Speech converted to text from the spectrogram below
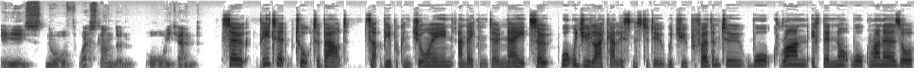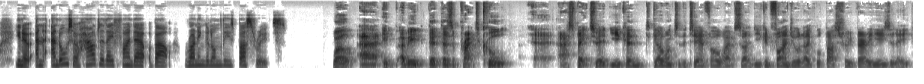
east, north, west London all weekend. So Peter talked about people can join and they can donate. So, what would you like our listeners to do? Would you prefer them to walk, run if they're not walk runners, or you know, and and also how do they find out about running along these bus routes? Well, uh, it, I mean, there's a practical uh, aspect to it. You can go onto the TFL website. You can find your local bus route very easily,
